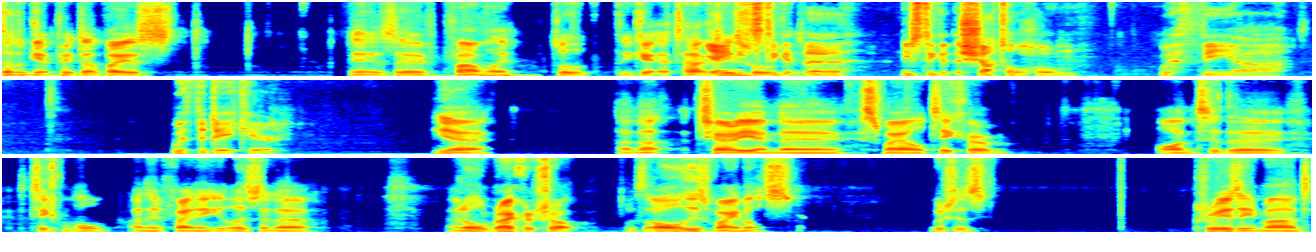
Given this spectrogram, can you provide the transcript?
Doesn't get picked up by his his uh, family, so they get attacked. Yeah, he needs so to get the needs to get the shuttle home with the uh with the daycare. yeah, and that Cherry and uh, Smile take him on to the take him home, and then find out he lives in a an old record shop with all these vinyls, which is crazy mad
